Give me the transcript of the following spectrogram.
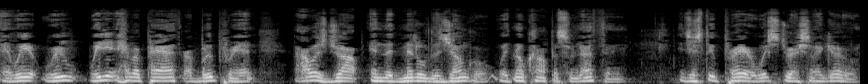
and we we we didn't have a path or a blueprint. I was dropped in the middle of the jungle with no compass or nothing. And just through prayer which direction I go.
